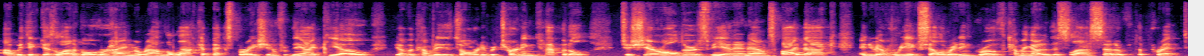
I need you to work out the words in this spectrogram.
Uh, we think there's a lot of overhang around the lockup expiration from the IPO. You have a company that's already returning capital to shareholders via an announced buyback, and you have reaccelerating growth coming out of this last set of the print.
